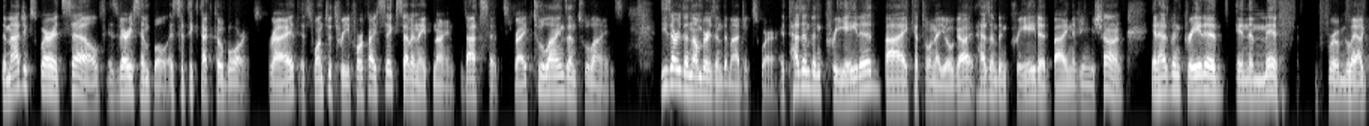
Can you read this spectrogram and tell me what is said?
The magic square itself is very simple. It's a tic-tac-toe board, right? It's one, two, three, four, five, six, seven, eight, nine. That's it, right? Two lines and two lines. These are the numbers in the magic square. It hasn't been created by Katonah Yoga. It hasn't been created by Nevine Michaan. It has been created in a myth from like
